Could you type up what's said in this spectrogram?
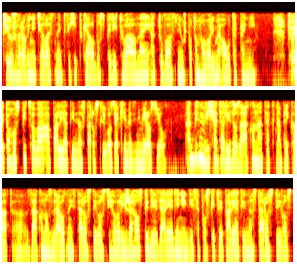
či už v rovine telesnej, psychickej alebo spirituálnej a tu vlastne už potom hovoríme o utrpení. Čo je to hospicová a paliatívna starostlivosť? Aký je medzi nimi rozdiel? Ak by sme vychádzali zo zákona, tak napríklad e, zákon o zdravotnej starostlivosti hovorí, že hospic je zariadenie, kde sa poskytuje paliatívna starostlivosť.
